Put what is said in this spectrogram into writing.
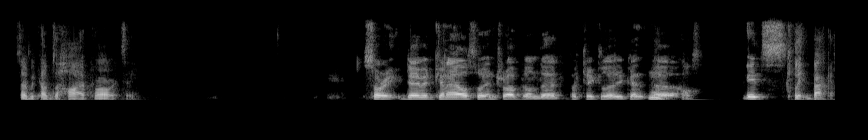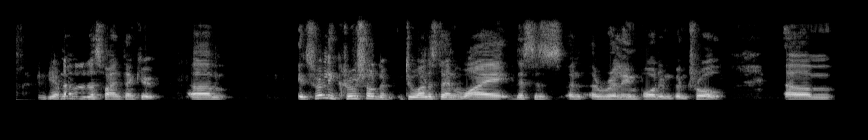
So it becomes a higher priority. Sorry, David, can I also interrupt on that particular? You can. Mm, uh, of course. It's click back a second. Yep. No, no, that's fine. Thank you. Um, it's really crucial to, to understand why this is an, a really important control. Um,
